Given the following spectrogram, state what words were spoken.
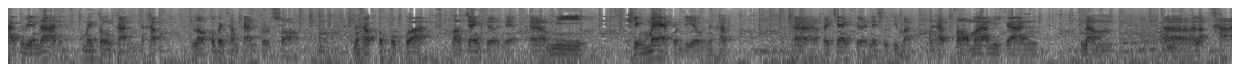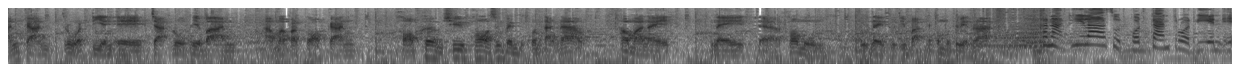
ทางทะเบียนราษฎร์เนี่ยไม่ตรงกันนะครับ เราก็ไปทำการตรวจสอบนะครับก็พบว่าตอนแจ้งเกิดเนี่ยมีเพียงแม่คนเดียวนะครับไปแจ้งเกิดในสุติบัตรนะครับ ต่อมามีการนำหลักฐานการตรวจ DNA จากโรงพยาบาลเอามาประกอบการ ขอเพิ่มชื่อพ่อซึ่งเป็นบุคคลต่างด้าวเข้ามาในในเอ่อข้อมูลในสุติบัตรในข้อมูลทะเบียนราษฎร์ขณะที่ล่าสุดผลการตรวจ DNA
